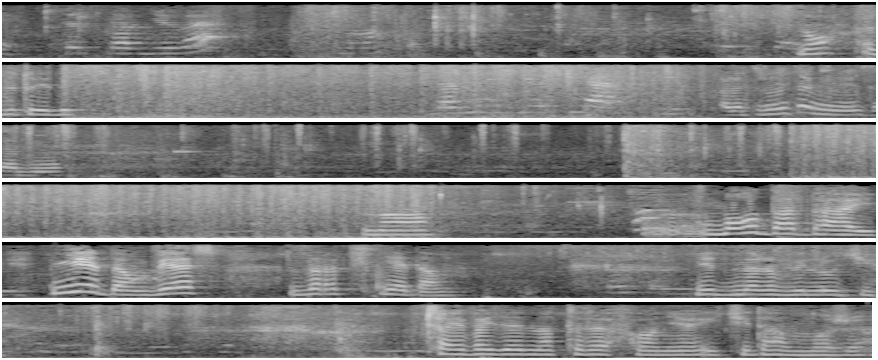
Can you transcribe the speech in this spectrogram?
Nie. Jest prawdziwe? No. No, Damy wieśniaczki. Ale to mnie ten mnie zabił. No. Moda daj. Nie dam, wiesz? Zaraz nie dam. Nie denerwuj ludzi. Czekaj, wejdę na telefonie i ci dam może.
